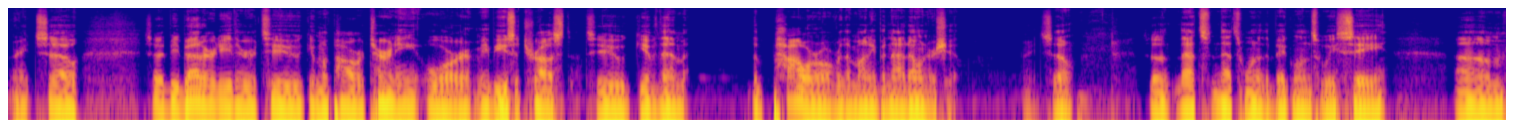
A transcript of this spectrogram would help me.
right? So so it'd be better to either to give them a power attorney or maybe use a trust to give them the power over the money but not ownership right? So so that's that's one of the big ones we see. Um,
